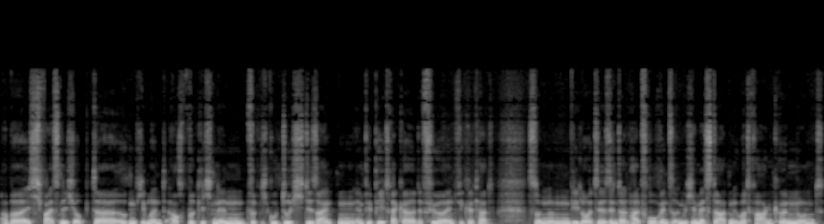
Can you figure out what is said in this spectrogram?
aber ich weiß nicht, ob da irgendjemand auch wirklich einen wirklich gut durchdesignten MPP-Tracker dafür entwickelt hat, sondern die Leute sind dann halt froh, wenn sie irgendwelche Messdaten übertragen übertragen können und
